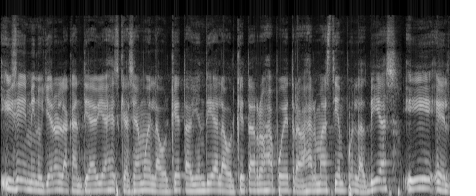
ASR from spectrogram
y se disminuyeron la cantidad de viajes que hacíamos en la volqueta. Hoy en día la volqueta roja puede trabajar más tiempo en las vías y el,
